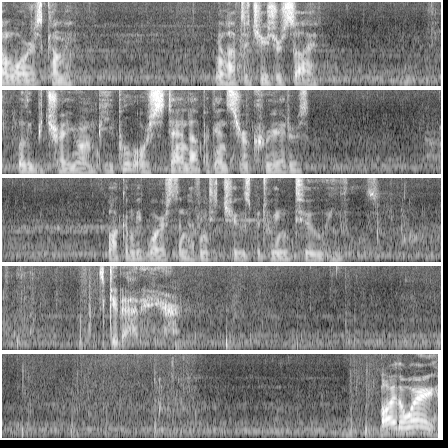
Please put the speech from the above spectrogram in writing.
A war is coming. You'll have to choose your side. Will you betray your own people or stand up against your creators? What can be worse than having to choose between two evils? Let's get out of here. By the way,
